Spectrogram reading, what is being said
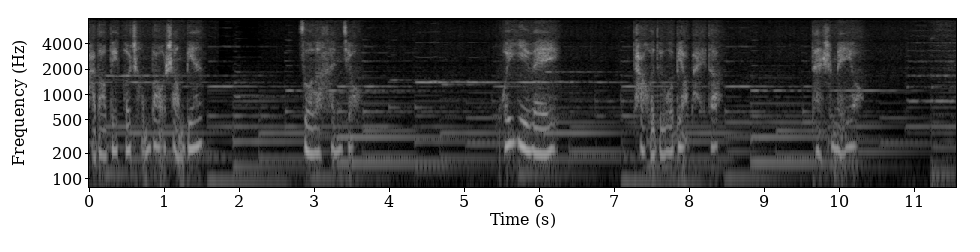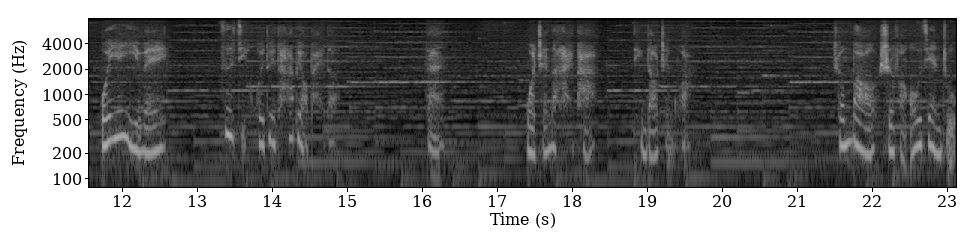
爬到贝壳城堡上边，坐了很久。我以为他会对我表白的，但是没有。我也以为自己会对他表白的，但。我真的害怕听到真话。城堡是仿欧建筑，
